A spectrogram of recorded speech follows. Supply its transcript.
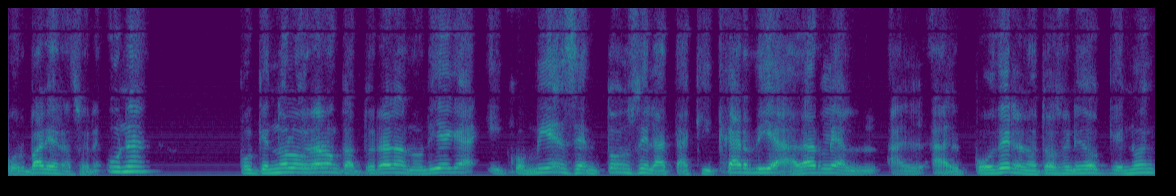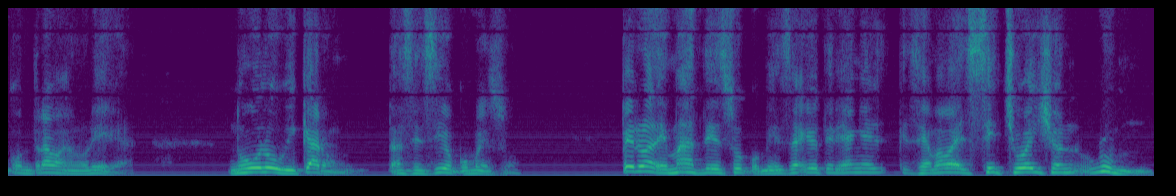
por varias razones. Una, porque no lograron capturar a Noriega y comienza entonces la taquicardia a darle al, al, poder en los Estados Unidos que no encontraban a Noriega. No lo ubicaron, tan sencillo como eso. Pero además de eso, comienza, ellos tenían el que se llamaba el Situation Room,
